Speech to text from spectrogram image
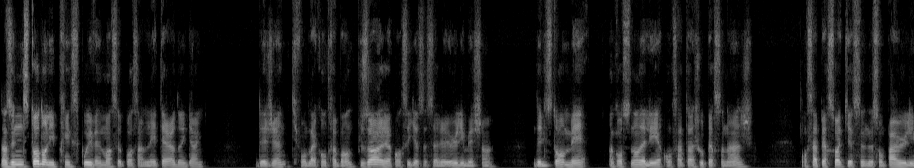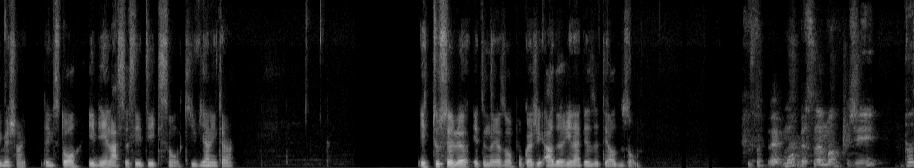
Dans une histoire dont les principaux événements se passent à l'intérieur d'un gang de jeunes qui font de la contrebande, plusieurs auraient pensé que ce seraient eux les méchants de l'histoire, mais en continuant de lire, on s'attache aux personnages, on s'aperçoit que ce ne sont pas eux les méchants de l'histoire, et bien la société qui, sont, qui vit à l'intérieur. Et tout cela est une raison pourquoi j'ai adoré la pièce de théâtre du Zone. Ben, moi, personnellement, j'ai pas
